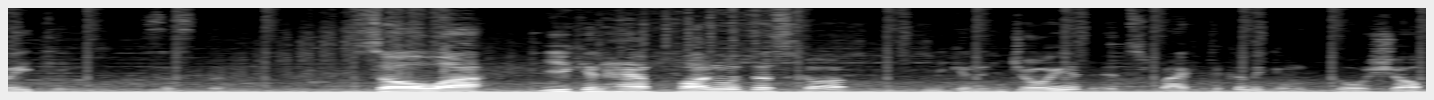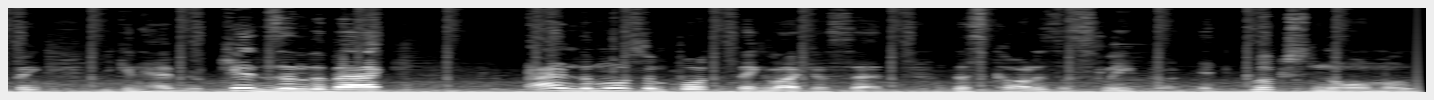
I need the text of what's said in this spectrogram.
rating system. So uh, you can have fun with this car you can enjoy it. It's practical. You can go shopping. You can have your kids in the back. And the most important thing like i said this car is a sleeper. It looks normal.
